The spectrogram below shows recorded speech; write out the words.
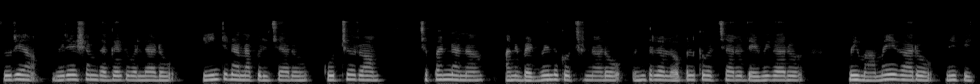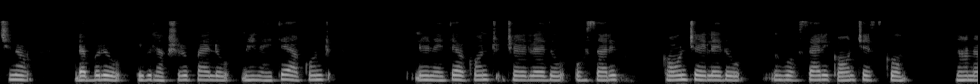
సూర్య వీరేశం దగ్గరికి వెళ్ళాడు. ఏంటి నాన్న పిలిచారు? కూర్చోరా చెప్పండి నాన్న అని బెడ్ మీద కూర్చున్నాడు. ఇంతలో లోపలికి వచ్చారు దేవి గారు. మీ మామయ్య గారు నీకు ఇచ్చిన డబ్బులు ఇవి లక్ష రూపాయలు. నేనైతే అకౌంట్ నేనైతే అకౌంట్ చేయలేదు. ఒకసారి కౌంట్ చేయలేదు. నువ్వు ఒకసారి కౌంట్ చేసుకో. నాన్న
